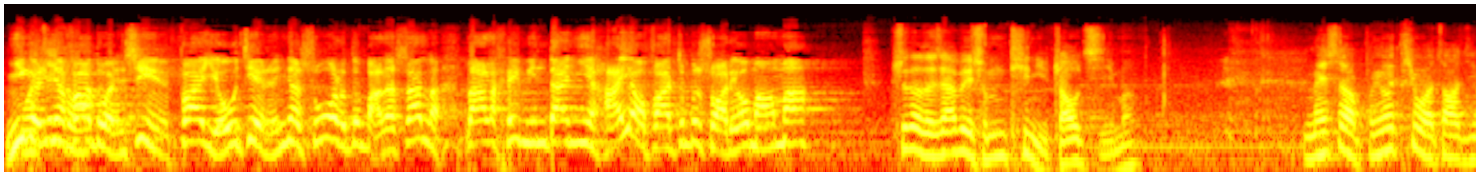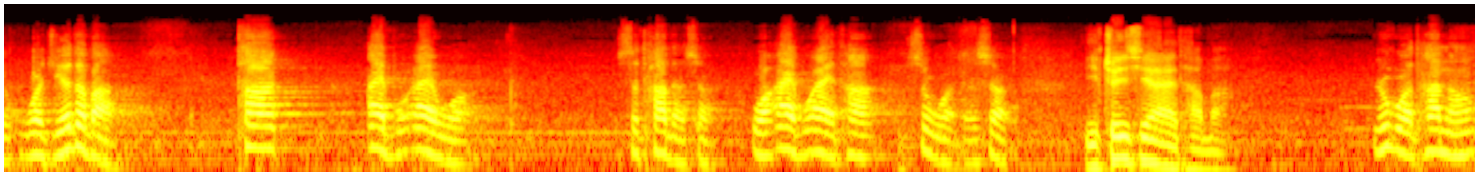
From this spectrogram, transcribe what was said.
你给人家发短信、发邮件，人家说了都把他删了，拉了黑名单，你还要发，这不耍流氓吗？知道大家为什么替你着急吗？没事，不用替我着急。我觉得吧，他爱不爱我是他的事儿，我爱不爱他是我的事儿。你真心爱他吗？如果他能，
